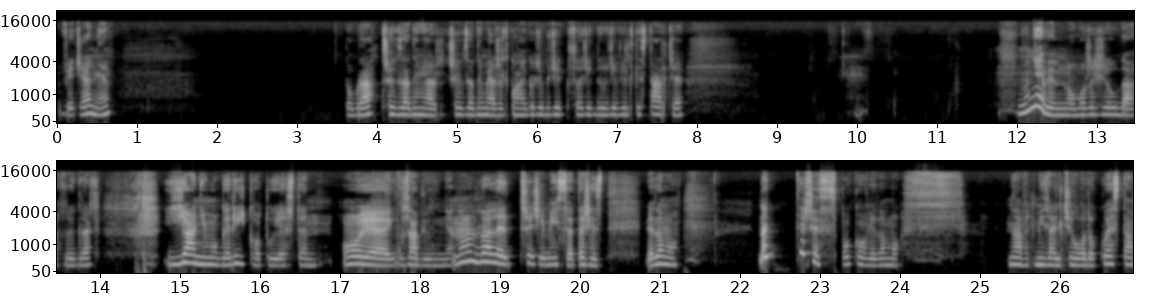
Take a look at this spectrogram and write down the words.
wiecie, nie? Dobra, trzech zadymiarzy, trzech zadymiarzy, tylko najgorzej będzie, słuchajcie, gdy będzie wielkie starcie. No nie wiem, no może się uda wygrać. Ja nie mogę, Rico tu jest ten. Ojej, zabił mnie. No no, ale trzecie miejsce też jest, wiadomo. No też jest spoko, wiadomo. Nawet mi zaliczyło do questa.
